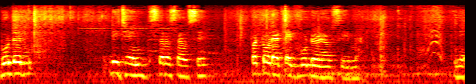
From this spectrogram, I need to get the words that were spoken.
બોર્ડર ડિઝાઇન સરસ આવશે. પટોળા ટાઈપ બોર્ડર આવશે એમાં. ને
